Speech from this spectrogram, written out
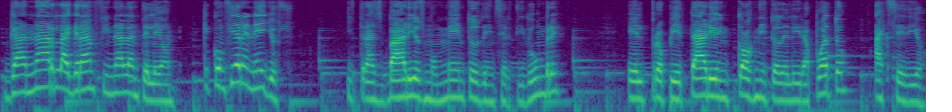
ganar la gran final ante León, que confiara en ellos y tras varios momentos de incertidumbre, el propietario incógnito del Irapuato accedió.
